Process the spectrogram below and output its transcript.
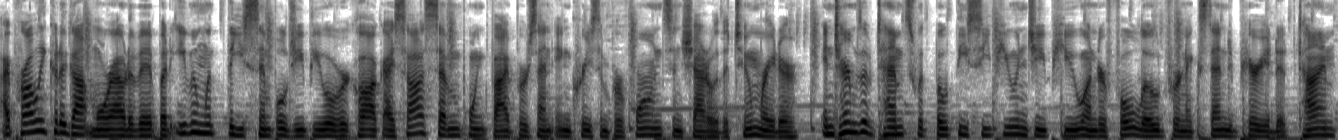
I probably could have got more out of it, but even with the simple GPU overclock, I saw a 7.5% increase in performance in Shadow of the Tomb Raider. In terms of temps, with both the CPU and GPU under full load for an extended period of time,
